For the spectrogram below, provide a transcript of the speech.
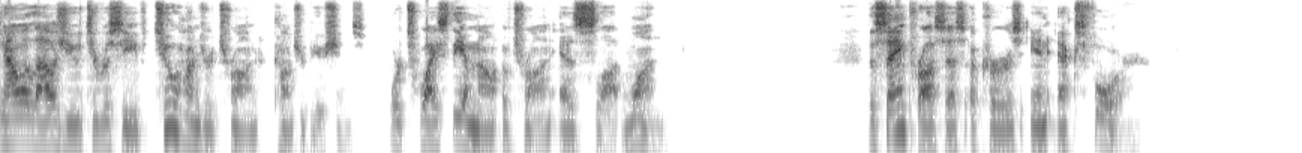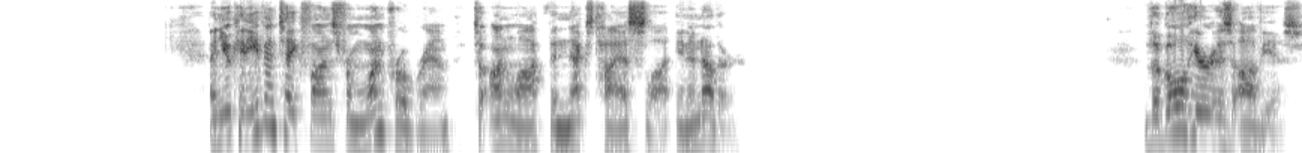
now allows you to receive 200 Tron contributions, or twice the amount of Tron as slot 1. The same process occurs in X4. And you can even take funds from one program to unlock the next highest slot in another. The goal here is obvious.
